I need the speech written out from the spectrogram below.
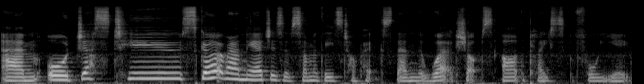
um, or just to skirt around the edges of some of these topics, then the workshops are the place for you.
